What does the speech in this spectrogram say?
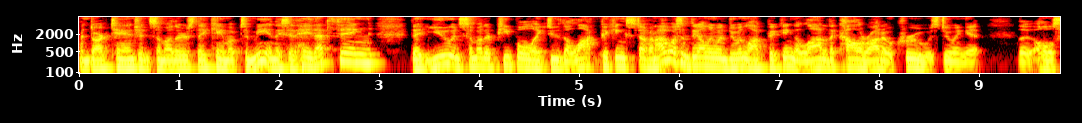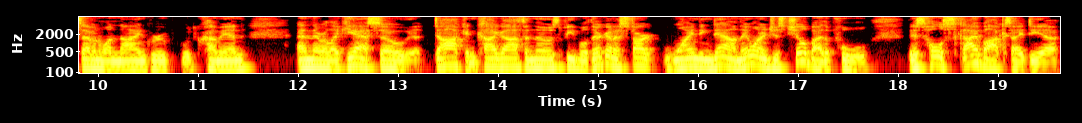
and Dark Tangent, some others, they came up to me and they said, Hey, that thing that you and some other people like do the lock picking stuff. And I wasn't the only one doing lock picking. A lot of the Colorado crew was doing it. The whole 719 group would come in and they were like, yeah, so uh, Doc and Kai Goth and those people, they're going to start winding down. They want to just chill by the pool. This whole skybox idea.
